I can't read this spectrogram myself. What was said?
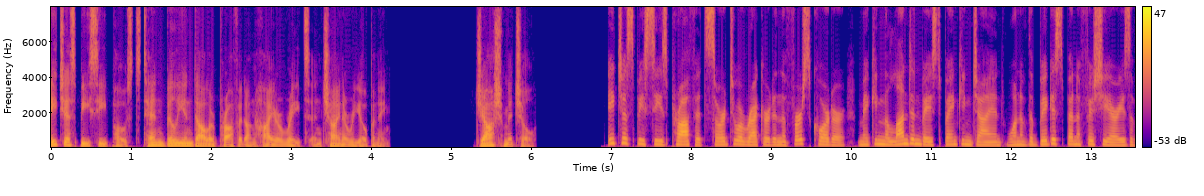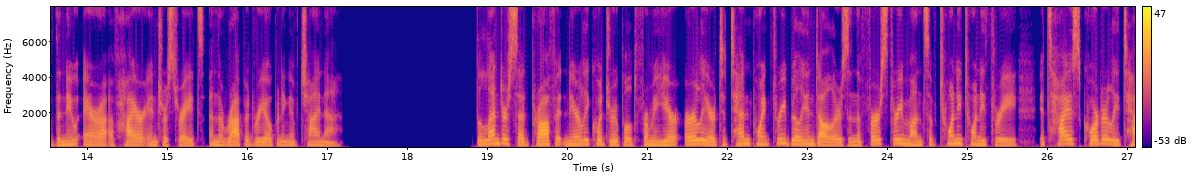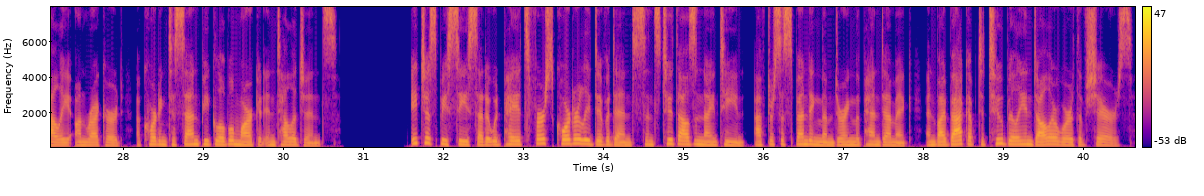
HSBC posts $10 billion profit on higher rates and China reopening. Josh Mitchell. HSBC's profits soared to a record in the first quarter, making the London based banking giant one of the biggest beneficiaries of the new era of higher interest rates and the rapid reopening of China. The lender said profit nearly quadrupled from a year earlier to $10.3 billion in the first three months of 2023, its highest quarterly tally on record, according to S&P Global Market Intelligence. HSBC said it would pay its first quarterly dividend since 2019 after suspending them during the pandemic and buy back up to $2 billion worth of shares.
